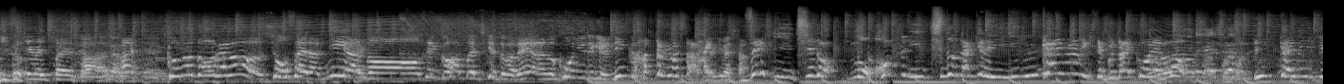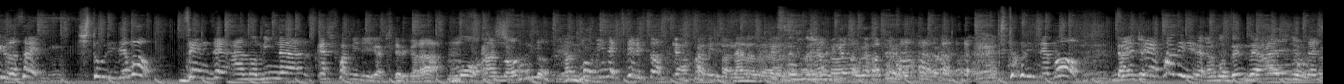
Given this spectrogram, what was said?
日付がいっぱいあるはい。この動画の詳細欄にあの先行販売チケットがねあの購入できるリンク貼っておきました、はい、ぜひ一度もう本当に一度だけで一回見に来て舞台公演を一回見に来てください。一人でも全然あのみんなスカッシュファミリーが来てるからもうあのもうみんな来てる人はスカッシュファミリーなるほど。一人でも全然ファミリーだからもう全然。大丈夫だし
